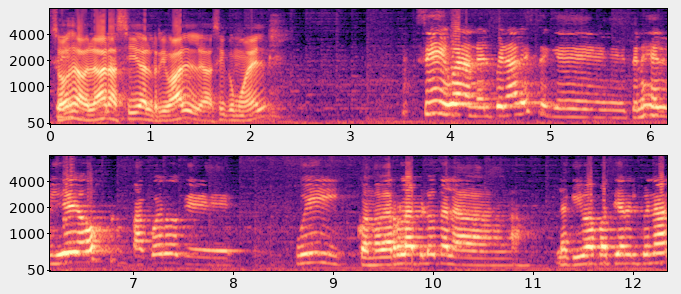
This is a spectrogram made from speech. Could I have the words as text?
¿Sos de hablar así al rival, así como él? Sí, bueno, en el penal ese que tenés el video, me acuerdo que fui, cuando agarró la pelota la, la que iba a patear el penal,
